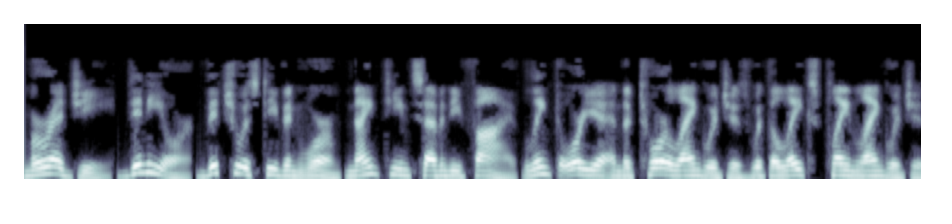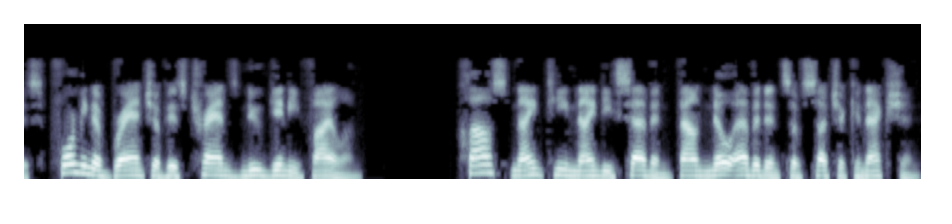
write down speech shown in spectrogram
Mureji, Dineor, Vituasteven Wurm 1975 linked Orya and the Tor languages with the Lakes Plain languages, forming a branch of his Trans-New Guinea phylum. Clouse 1997 found no evidence of such a connection.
